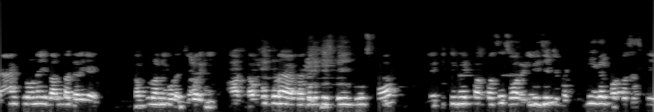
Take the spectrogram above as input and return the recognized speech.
బ్యాంక్లోనే ఇదంతా జరిగాయి డబ్బులు అన్ని కూడా చివరికి. ఆ డబ్బు కూడా facilities it being use for legitimate purposes or illegitimate illegal పర్పసెస్కి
